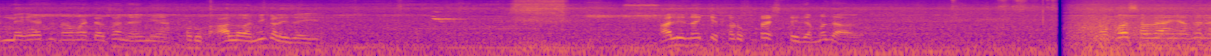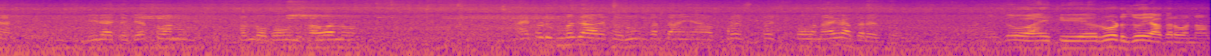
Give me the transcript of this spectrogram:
એટલે એટલા માટે છે ને, અહીંયા થોડુંક હાલવા નીકળી જઈએ. હાલી નાખીએ, થોડુંક ફ્રેશ થઈ જાય, મજા આવે. તો બસ હવે અહીંયા છે ને, નિરાતે બેસવાનું, ઠંડો પવન ખાવાનો. અહીં થોડીક મજા આવે છે. રૂમ કરતાં અહીંયા ફ્રેશ ફ્રેશ પવન આવ્યા કરે છે. અને જો અહીંથી રોડ જોયા કરવાના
